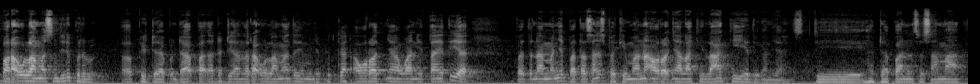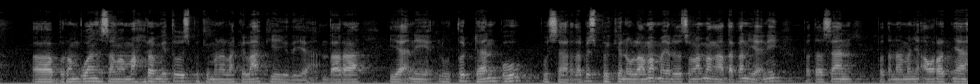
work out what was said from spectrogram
para ulama sendiri berbeda pendapat. Ada di antara ulama itu yang menyebutkan auratnya wanita itu ya apa namanya batasannya sebagaimana auratnya laki-laki itu kan ya. Di hadapan sesama uh, perempuan sesama mahram itu sebagaimana laki-laki gitu ya. Antara yakni lutut dan pu pusar. Tapi sebagian ulama mayoritas ulama mengatakan yakni batasan apa namanya auratnya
